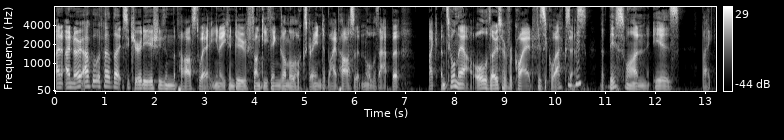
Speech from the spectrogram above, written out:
I, I know Apple have had like security issues in the past where you know you can do funky things on the lock screen to bypass it and all of that, but like until now, all of those have required physical access. But this one is like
